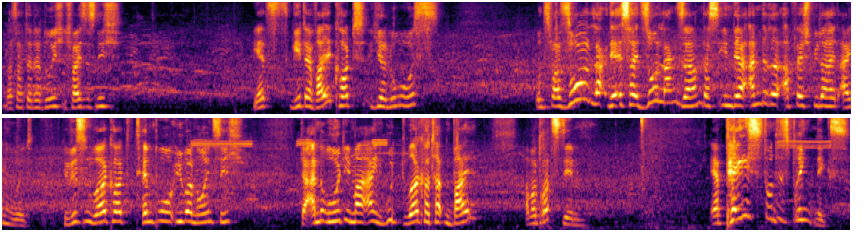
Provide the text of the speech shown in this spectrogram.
Was sagt er da durch? Ich weiß es nicht. Jetzt geht der Walcott hier los. Und zwar so lang, der ist halt so langsam, dass ihn der andere Abwehrspieler halt einholt. Wir wissen, Walcott Tempo über 90. Der andere holt ihn mal ein. Gut, Walcott hat einen Ball, aber trotzdem. Er paced und es bringt nichts.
